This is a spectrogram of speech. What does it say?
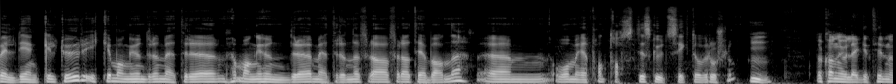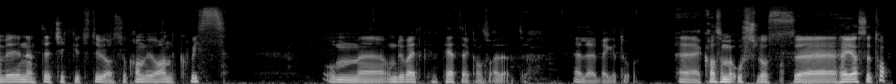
veldig enkel tur, ikke mange hundre, meter, mange hundre meterne fra, fra T-banene, Um, og med fantastisk utsikt over Oslo. Mm. Da kan jeg jo legge til, når vi nevnte Kikkutstua, så kan vi jo ha en quiz om, eh, om du vet hva Peter kan svare, vet du. Eller begge to. Eh, hva som er Oslos eh, høyeste topp.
